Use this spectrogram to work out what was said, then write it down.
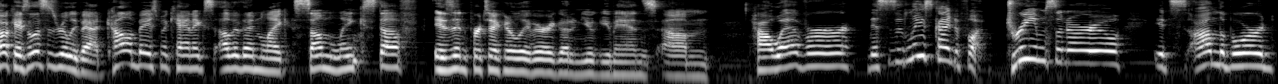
Okay, so this is really bad. Column-based mechanics, other than like some Link stuff, isn't particularly very good in Yu-Gi-Oh! Man's. Um, however, this is at least kind of fun. Dream scenario, it's on the board,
